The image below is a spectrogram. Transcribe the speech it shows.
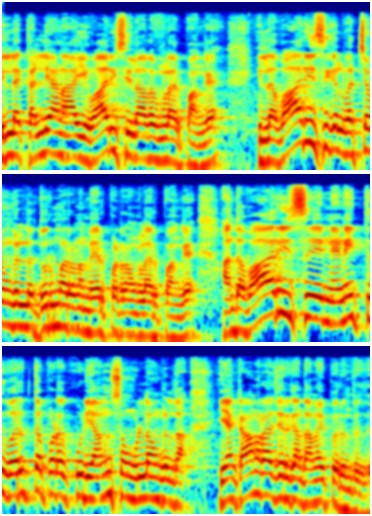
இல்லை கல்யாணம் ஆகி வாரிசு இல்லாதவங்களா இருப்பாங்க. இல்லை வாரிசுகள் வச்சவங்களில் துர்மரணம் ஏற்படுறவங்களா இருப்பாங்க. அந்த வாரிசை நினைத்து வருத்தப்படக்கூடிய அம்சம் உள்ளவங்கள் தான் என் காமராஜருக்கு அந்த அமைப்பு இருந்தது.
